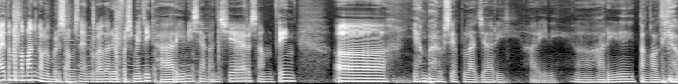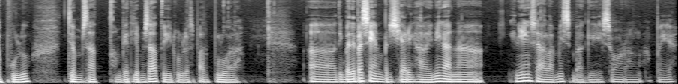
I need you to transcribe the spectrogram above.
Hai teman-teman, kami bersama saya Andrew Kata First Magic. Hari ini saya akan share something uh, yang baru saya pelajari hari ini. Uh, hari ini tanggal 30 jam 1 hampir jam 1 ya 12.40 lah. Uh, tiba-tiba saya ingin bersharing hal ini karena ini yang saya alami sebagai seorang apa ya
